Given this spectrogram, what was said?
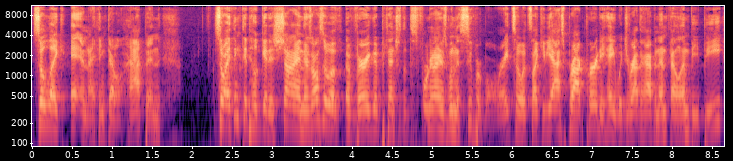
So like, and I think that'll happen. So I think that he'll get his shine. There's also a, a, very good potential that the 49ers win the Super Bowl, right? So it's like if you ask Brock Purdy, hey, would you rather have an NFL MVP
